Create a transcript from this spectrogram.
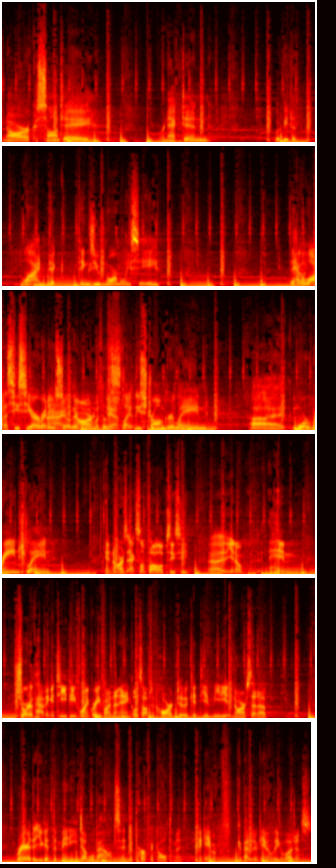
Gnar, K'Sante, Renekton would be the blind pick things you'd normally see. They have a lot of CC already, right, so they're Gnar, going with a yeah. slightly stronger lane, uh, more ranged lane. And Gnar's excellent follow-up CC. Uh, you know, him, short of having a TP flank where you find that angle, it's often hard to get the immediate Gnar setup. Rare that you get the mini double bounce into perfect ultimate in a game of competitive game of League of Legends.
